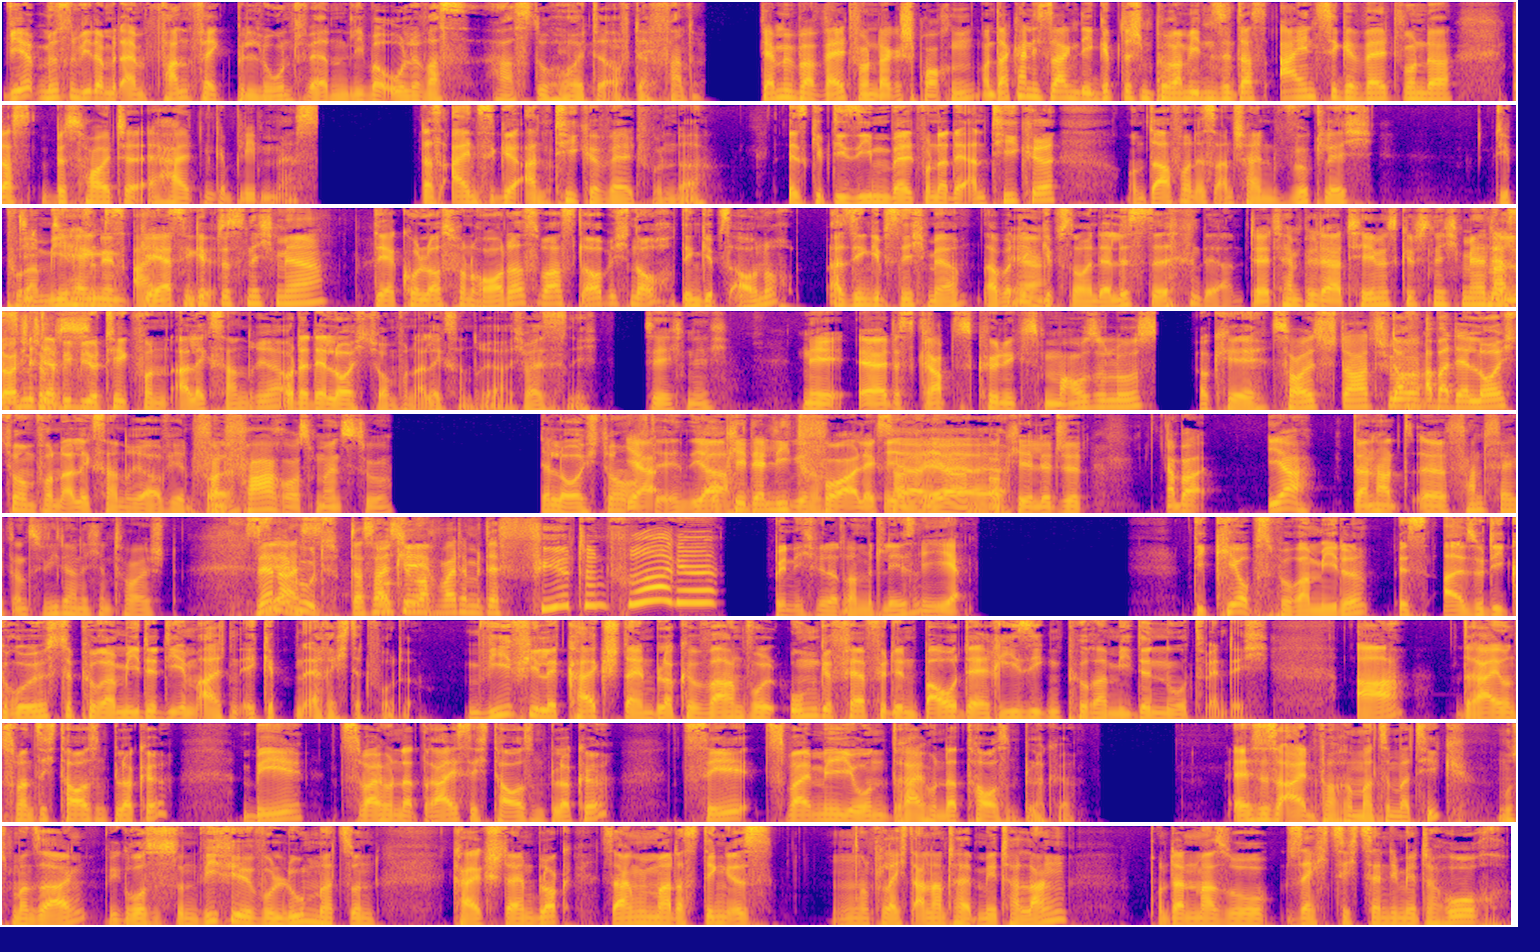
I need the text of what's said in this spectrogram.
Wir müssen wieder mit einem Fun Fact belohnt werden. Lieber Ole, was hast du heute auf der Fun? Wir haben über Weltwunder gesprochen und da kann ich sagen, die ägyptischen Pyramiden sind das einzige Weltwunder, das bis heute erhalten geblieben ist. Das einzige antike Weltwunder. Es gibt die sieben Weltwunder der Antike und davon ist anscheinend wirklich die Die, Pyramiden. die hängenden sind das Gärten gibt es nicht mehr. Der Koloss von Rhodos war es, glaube ich, noch. Den gibt's auch noch. Also den gibt's nicht mehr, aber Ja. den gibt's noch in der Liste. Der Der Tempel der Artemis gibt's nicht mehr. Der Was ist mit Leuchtturm der Bibliothek von Alexandria oder der Leuchtturm von Alexandria? Ich weiß es nicht. sehe ich nicht. Nee, äh, das Grab des Königs Mausolus, Okay. Zeus-Statue Doch, aber der Leuchtturm von Alexandria auf jeden von Fall. Pharos meinst du? Der Leuchtturm Ja, auf der In ja. okay, der liegt genau. vor Alexandria. Ja, ja. Okay, legit. Aber ja, dann hat äh, Fun Fact uns wieder nicht enttäuscht. Sehr, Sehr nice. gut. Das heißt, wir Okay. machen weiter mit der vierten Frage. Bin ich wieder dran mit lesen? Ja. Die Cheops-Pyramide ist also die größte Pyramide, die im alten Ägypten errichtet wurde. Wie viele Kalksteinblöcke waren wohl ungefähr für den Bau der riesigen Pyramide notwendig? A. 23.000 Blöcke, B. 230.000 Blöcke, C. 2.300.000 Blöcke. Es ist einfache Mathematik, muss man sagen. Wie groß ist so ein, wie viel Volumen hat so ein Kalksteinblock? Sagen wir mal, das Ding ist hm, vielleicht anderthalb Meter lang und dann mal so 60 Zentimeter hoch.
